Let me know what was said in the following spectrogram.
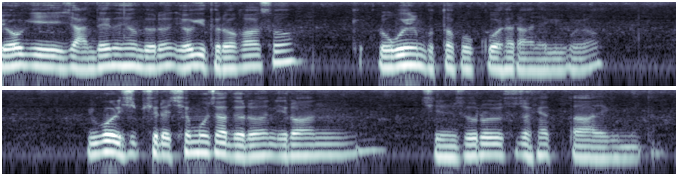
여기 이제 안 되는 형들은 여기 들어가서 로그인부터 복구해라는 얘기고요. 6월 27일 채무자들은 이런 진술을 수정했다 얘기입니다.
